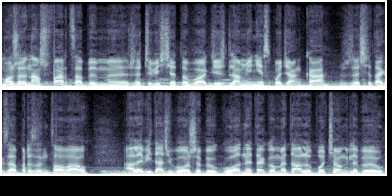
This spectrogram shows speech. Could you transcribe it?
Może na Szwarca bym e, rzeczywiście to była gdzieś dla mnie niespodzianka, że się tak zaprezentował, ale widać było, że był głodny tego medalu, bo ciągle był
